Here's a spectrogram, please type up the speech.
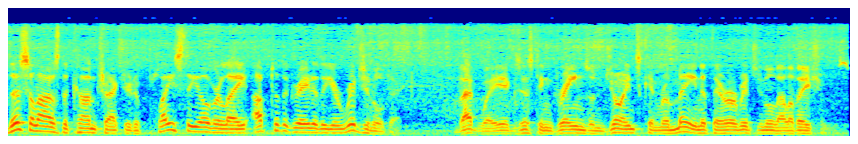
This allows the contractor to place the overlay up to the grade of the original deck. That way, existing drains and joints can remain at their original elevations.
